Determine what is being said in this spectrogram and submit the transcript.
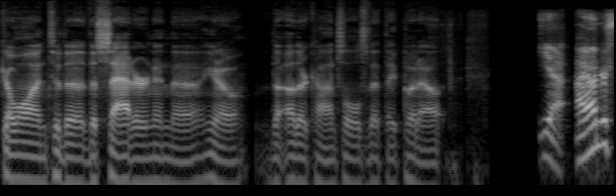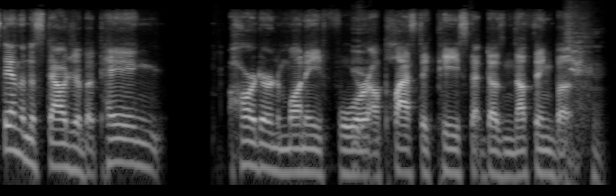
go on to the the Saturn and the, you know, the other consoles that they put out. Yeah, I understand the nostalgia, but paying hard-earned money for a plastic piece that does nothing but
